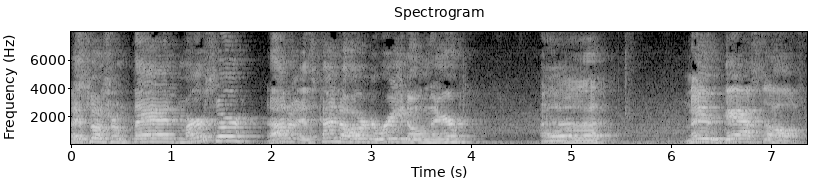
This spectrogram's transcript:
This one's from Thad Mercer. It's kind of hard to read on there. Uh, new gas off.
